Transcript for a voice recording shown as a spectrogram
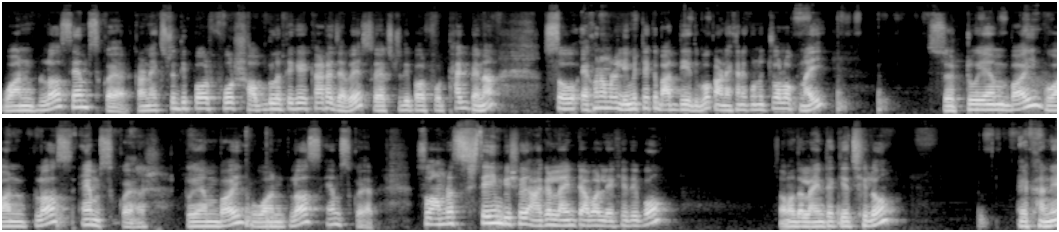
ওয়ান প্লাস এম স্কোয়ার কারণ x to the power four সবগুলো থেকে কাটা যাবে so x to the power four থাকবে না। সো এখন আমরা লিমিটটাকে বাদ দিয়ে দিব, কারণ এখানে কোনো চলক নাই। So two m by one plus m square two m by one plus m square so আমরা সেম বিষয়ে আগের লাইনটা আবার লিখে দেব। আমাদের লাইনটা কে ছিল? এখানে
